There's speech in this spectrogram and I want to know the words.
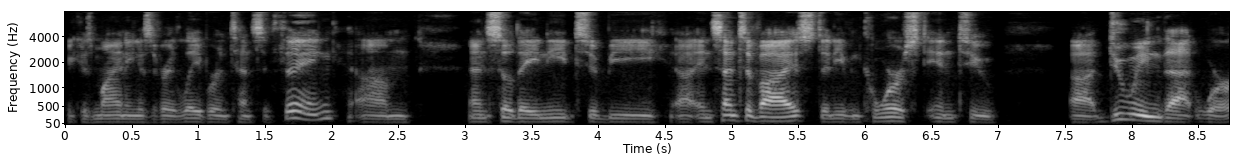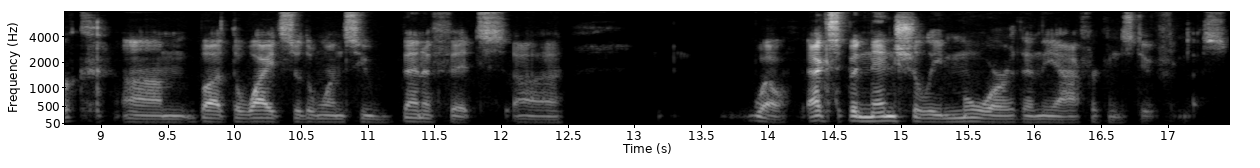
because mining is a very labor-intensive thing. Um, and so they need to be uh, incentivized and even coerced into uh, doing that work. Um, but the whites are the ones who benefit, uh, well, exponentially more than the Africans do from this.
